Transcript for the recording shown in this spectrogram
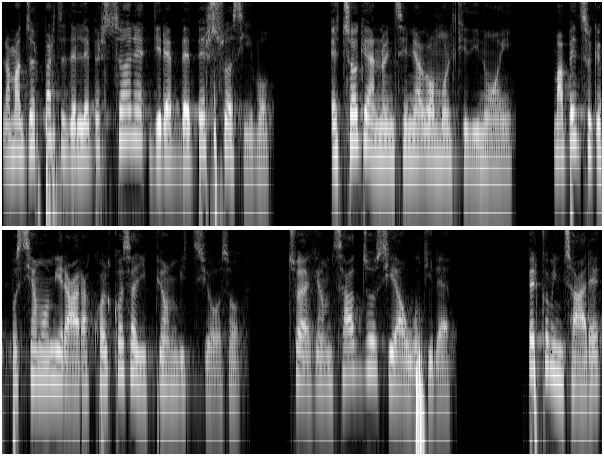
La maggior parte delle persone direbbe persuasivo. È ciò che hanno insegnato a molti di noi, ma penso che possiamo mirare a qualcosa di più ambizioso, cioè che un saggio sia utile. Per cominciare,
